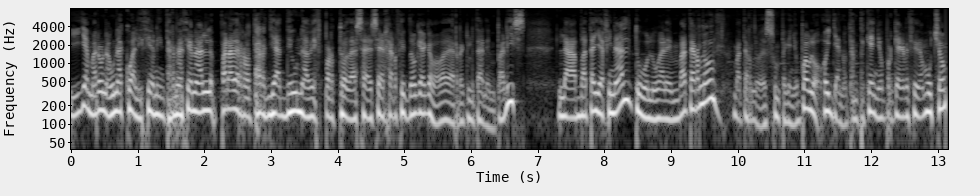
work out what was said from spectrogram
y llamaron a una coalición internacional para derrotar ya de una vez por todas a ese ejército que acababa de reclutar en París. La batalla final tuvo lugar en Waterloo. Waterloo es un pequeño pueblo, hoy ya no tan pequeño porque ha crecido mucho.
